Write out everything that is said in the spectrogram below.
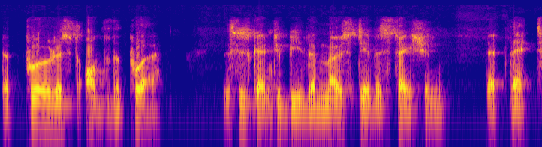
the poorest of the poor, this is going to be the most devastation that that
